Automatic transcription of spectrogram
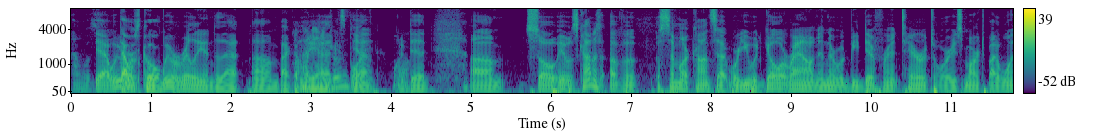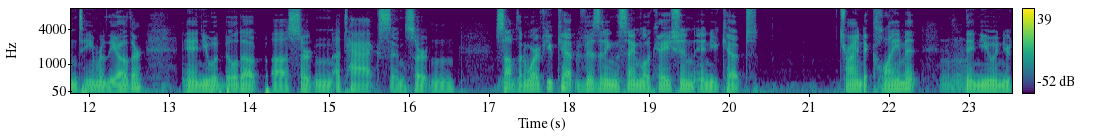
That was. Yeah, we That were, was cool. We were really into that um, back when Y'all we had had. Android? Yeah, Explain. we Wow. did. Um, so it was kind of of a, a similar concept where you would go around and there would be different territories marked by one team or the other, and you would build up uh, certain attacks and certain something. Where if you kept visiting the same location and you kept trying to claim it, Mm-hmm. then you and your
